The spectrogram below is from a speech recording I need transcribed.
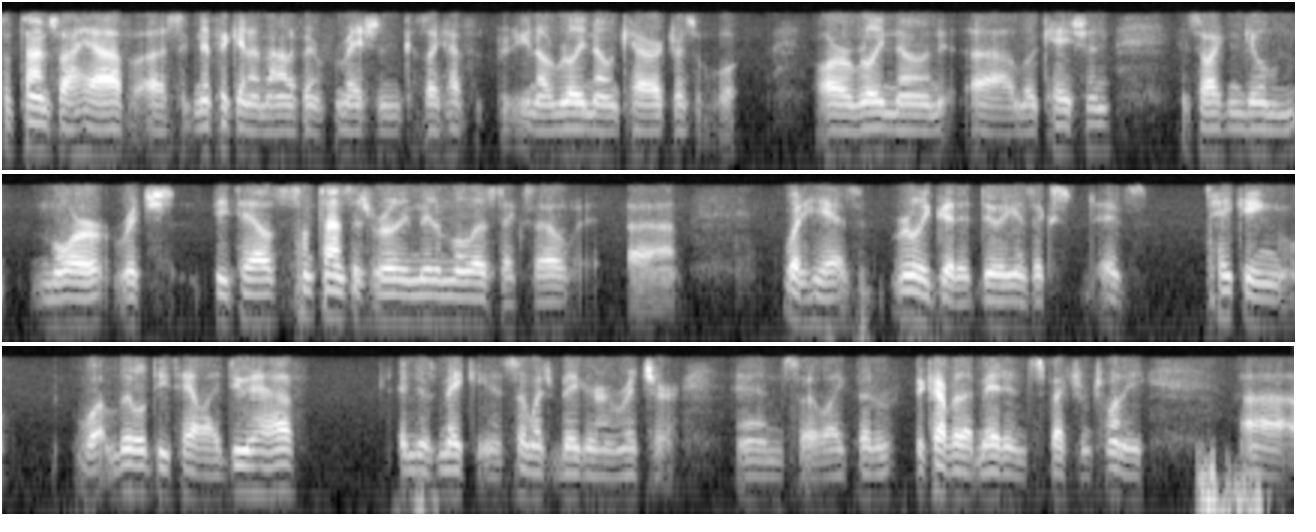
sometimes I have a significant amount of information because I have you know really known characters or a really known uh, location, and so I can give them more rich details. Sometimes it's really minimalistic. So uh, what he has really good at doing is ex- is taking what little detail I do have and just making it so much bigger and richer. And so, like the the cover that made it in Spectrum 20, uh,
